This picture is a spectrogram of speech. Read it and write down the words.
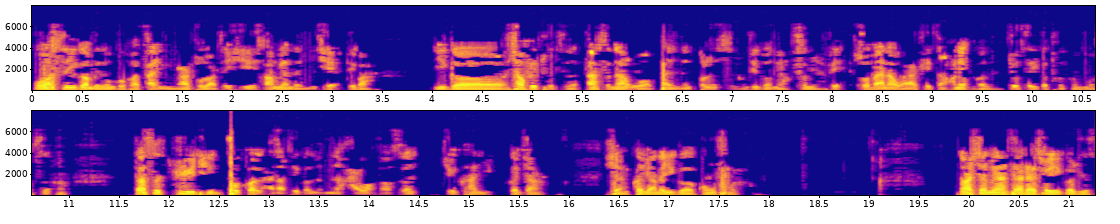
我是一个美容顾客，在里面做了这些上面的一切，对吧？一个消费组织，但是呢，我本人不能使用这种两次免费。说白了，我要去找两个人，就是一个托客模式啊。但是具体托客来了，这个能不能还往上升，就看你各家。显各家的一个功夫了。那下面再来说一个，就是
